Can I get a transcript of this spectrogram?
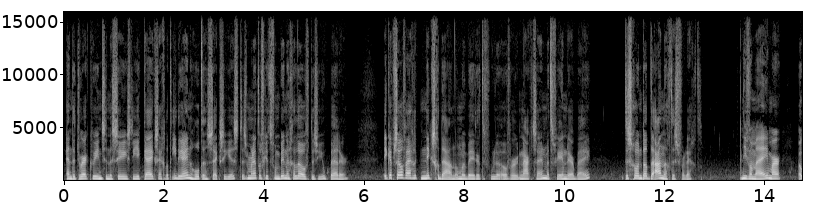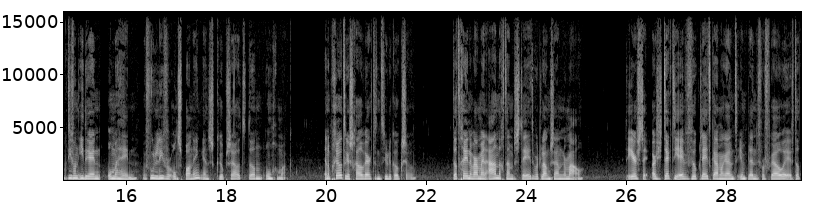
En de drag queens in de series die je kijkt zeggen dat iedereen hot en sexy is. Het is maar net of je het van binnen gelooft, dus you better. Ik heb zelf eigenlijk niks gedaan om me beter te voelen over naakt zijn met vreemden erbij. Het is gewoon dat de aandacht is verlegd. Die van mij, maar ook die van iedereen om me heen. We voelen liever ontspanning en scrubzout dan ongemak. En op grotere schaal werkt het natuurlijk ook zo. Datgene waar mijn aandacht aan besteedt, wordt langzaam normaal. De eerste architect die evenveel kleedkamerruimte inplande voor vrouwen, heeft dat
